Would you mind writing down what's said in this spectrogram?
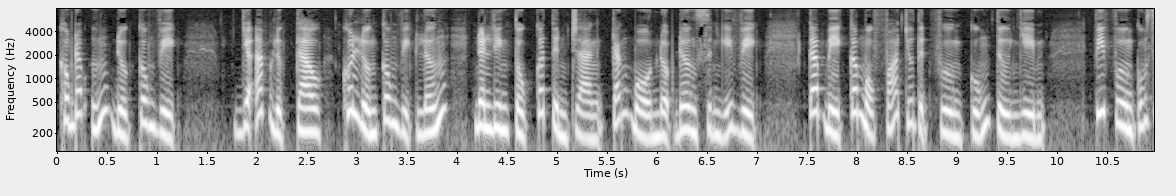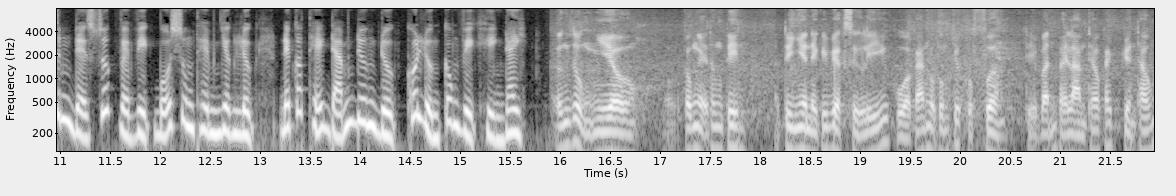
không đáp ứng được công việc. Do áp lực cao, khối lượng công việc lớn nên liên tục có tình trạng cán bộ nộp đơn xin nghỉ việc. Các biệt có một phó chủ tịch phường cũng tự nhiệm. Phía phường cũng xin đề xuất về việc bổ sung thêm nhân lực để có thể đảm đương được khối lượng công việc hiện nay. Ứng dụng nhiều công nghệ thông tin. Tuy nhiên thì cái việc xử lý của cán bộ công chức của phường thì vẫn phải làm theo cách truyền thống,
